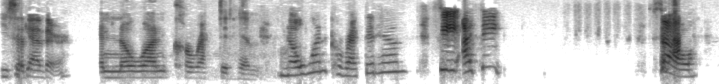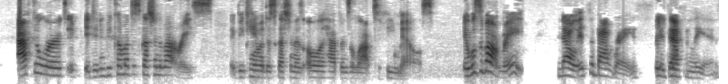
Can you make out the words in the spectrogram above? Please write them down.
he said, together. And no one corrected him. No one corrected him. See, I think so. Afterwards, it, it didn't become a discussion about race. It became a discussion as, oh, it happens a lot to females. It was about race. No, it's about race. It definitely is.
